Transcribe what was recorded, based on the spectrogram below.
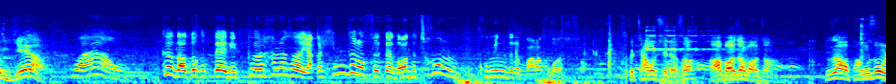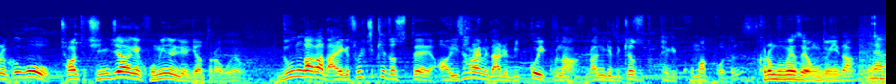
어, 예. Wow 그래서 나도 그때 리플 하면서 약간 힘들었을 때 너한테 처음 고민들을 말한 거였어 그 작업실에서? 아 맞아 맞아. 누나가 방송을 끄고 저한테 진지하게 고민을 얘기하더라고요. 누군가가 나에게 솔직해졌을 때, 아, 이 사람이 나를 믿고 있구나, 라는 게 느껴서 되게 고맙거든? 그런 부분에서 영둥이다. 네.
